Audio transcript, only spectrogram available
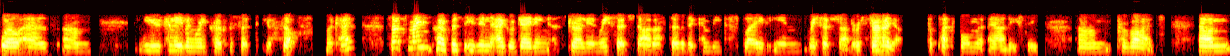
well as um, you can even repurpose it yourself, okay? So its main purpose is in aggregating Australian research data so that it can be displayed in Research Data Australia, the platform that ARDC um, provides. Um,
